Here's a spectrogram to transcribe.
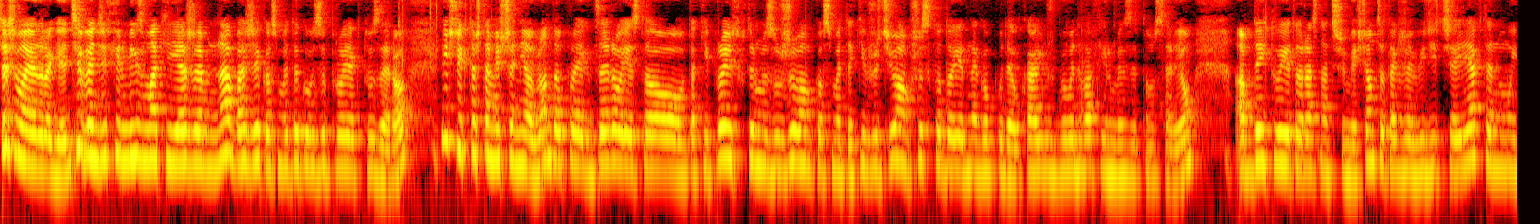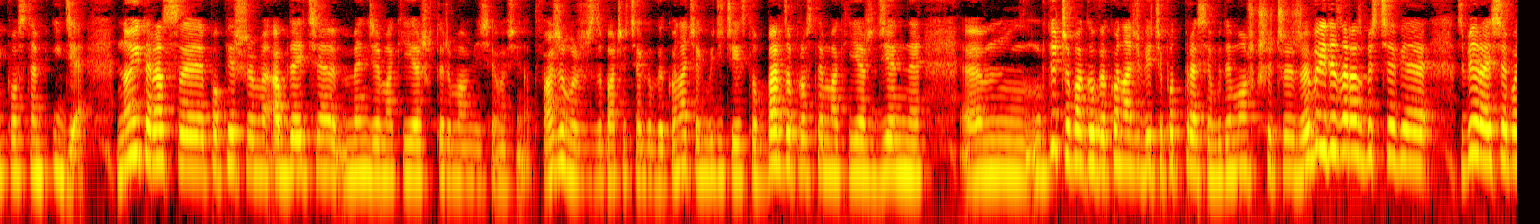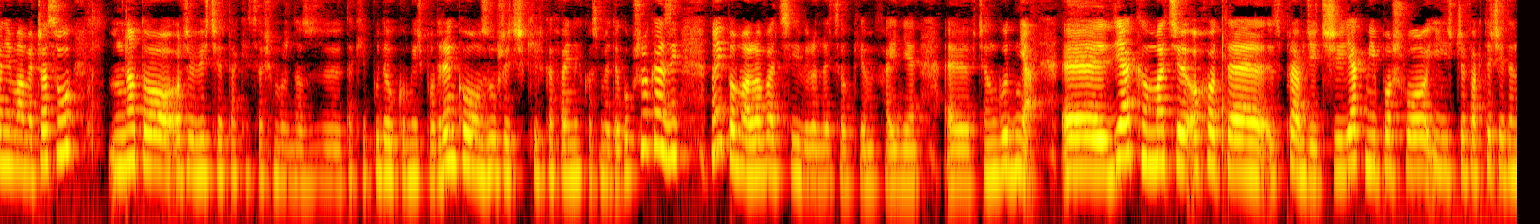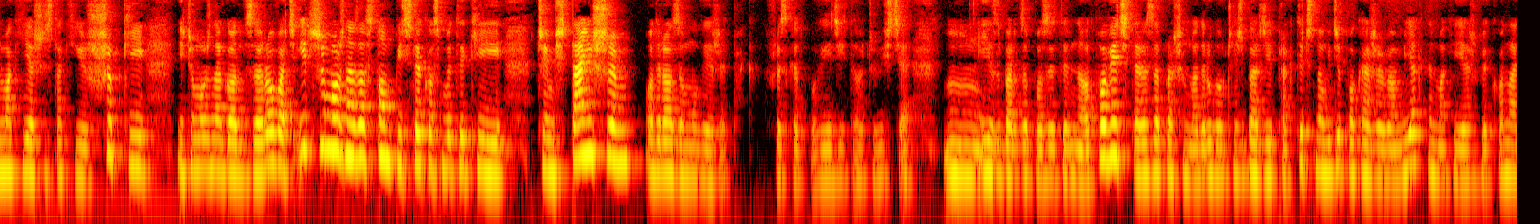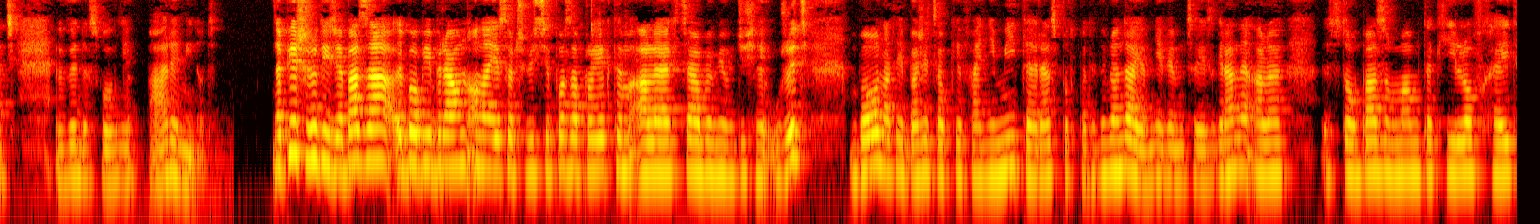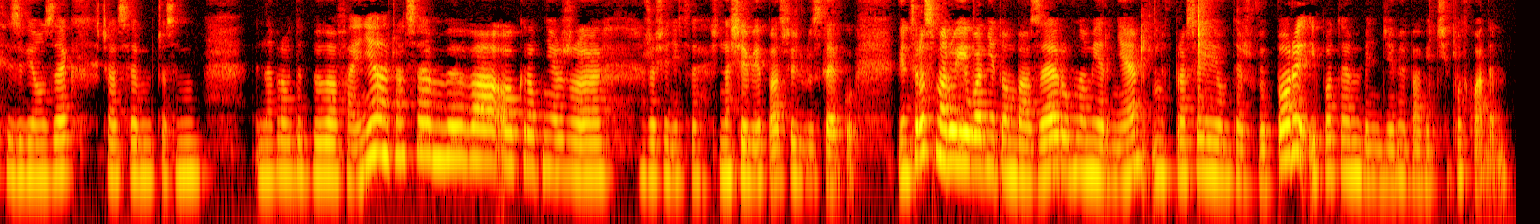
Cześć moje drogie, dzisiaj będzie filmik z makijażem na bazie kosmetyków z projektu Zero. Jeśli ktoś tam jeszcze nie oglądał, projekt Zero jest to taki projekt, w którym zużyłam kosmetyki, wrzuciłam wszystko do jednego pudełka, już były dwa filmy z tą serią. Update'uję to raz na trzy miesiące, także widzicie jak ten mój postęp idzie. No i teraz y, po pierwszym update'cie będzie makijaż, który mam dzisiaj właśnie na twarzy, możesz zobaczyć jak go wykonać. Jak widzicie jest to bardzo prosty makijaż dzienny, gdy trzeba go wykonać, wiecie, pod presją, gdy mąż krzyczy, że wyjdę zaraz bez Ciebie, zbieraj się, bo nie mamy czasu, no to oczywiście takie coś można, z, takie pudełko mieć pod ręką, zużyć kilka fajnych kosmetyków przy okazji, no i pomalować i wyglądać całkiem fajnie e, w ciągu dnia. E, Jak macie ochotę sprawdzić, jak mi poszło i czy faktycznie ten makijaż jest taki szybki i czy można go odwzorować i czy można zastąpić te kosmetyki czymś tańszym, od razu mówię, że tak wszystkie odpowiedzi, to oczywiście mm, jest bardzo pozytywna odpowiedź. Teraz zapraszam na drugą część, bardziej praktyczną, gdzie pokażę Wam, jak ten makijaż wykonać w dosłownie parę minut. Na pierwszy rzut idzie baza Bobbi Brown. Ona jest oczywiście poza projektem, ale chciałabym ją dzisiaj użyć, bo na tej bazie całkiem fajnie mi teraz podkłady wyglądają. Nie wiem, co jest grane, ale z tą bazą mam taki love-hate związek. Czasem, czasem naprawdę bywa fajnie, a czasem bywa okropnie, że, że się nie chce na siebie patrzeć w lusterku. Więc rozmaruję ładnie tą bazę równomiernie, wprasuję ją też w pory i potem będziemy bawić się podkładem.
